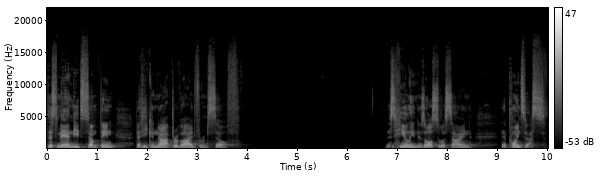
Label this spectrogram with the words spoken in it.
This man needs something that he cannot provide for himself. This healing is also a sign that points us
